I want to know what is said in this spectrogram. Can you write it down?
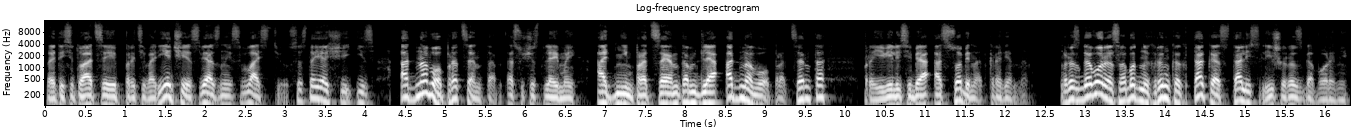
В этой ситуации противоречия, связанные с властью, состоящей из 1%, осуществляемой 1% для 1%, проявили себя особенно откровенно. Разговоры о свободных рынках так и остались лишь разговорами.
